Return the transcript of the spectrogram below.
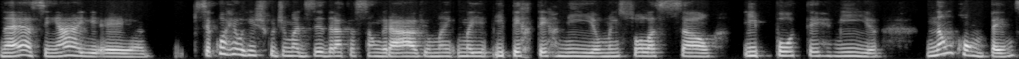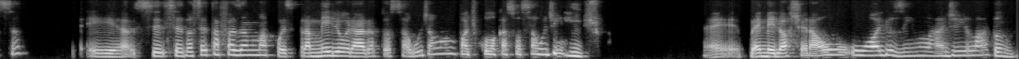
né? Assim, ah, é, você correu o risco de uma desidratação grave, uma, uma hipertermia, uma insolação, hipotermia, não compensa, é, se, se, você está fazendo uma coisa para melhorar a tua saúde, ela não pode colocar a sua saúde em risco. É, é melhor tirar o, o óleozinho lá de lavanda.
